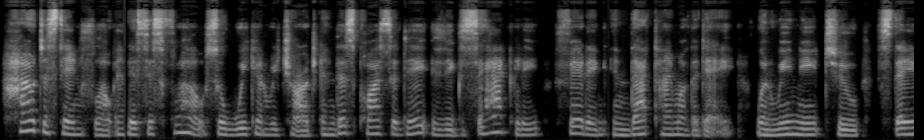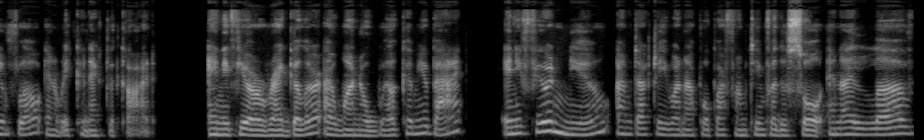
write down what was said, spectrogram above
how to stay in flow. And this is flow so we can recharge. And this pause today is exactly fitting in that time of the day when we need to stay in flow and reconnect with God. And if you're a regular, I want to welcome you back. And if you're new, I'm Dr. Ioana Popa from Team for the Soul, and I love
